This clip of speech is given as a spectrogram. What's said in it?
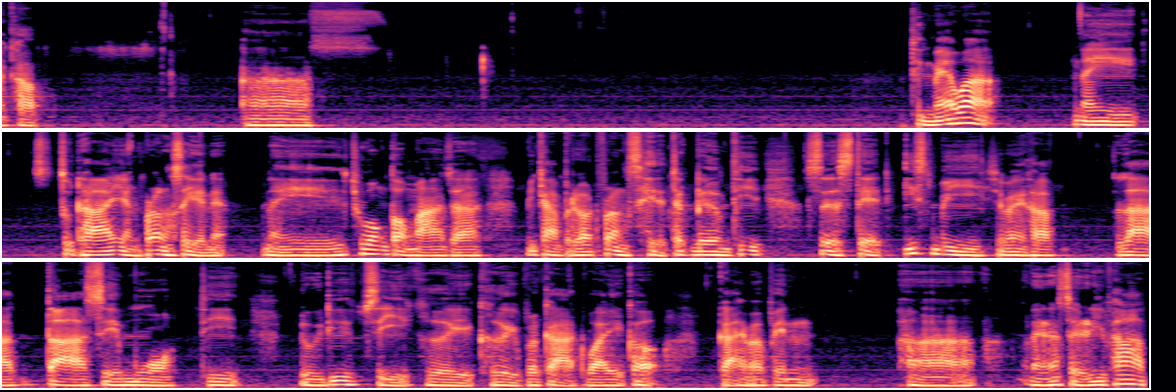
นะครับ ถึงแม้ว่าในสุดท้ายอย่างฝรั่งเศสเนี่ย ในช่วงต่อมาจะมีการปฏิวัติฝรั่งเศสจากเดิมที่ the state is me ใช่ไหมครับ L'État, c'est moi ที่หลุยส์ที่14เคยเคยประกาศไว้ก็กลายมาเป็นอะไรนะเสรีภาพ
